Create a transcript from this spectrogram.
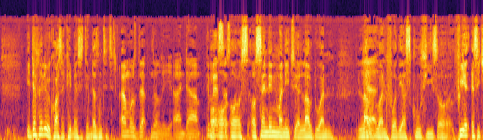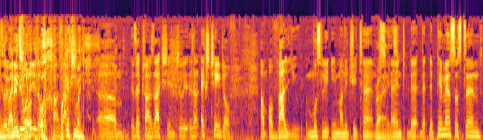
it definitely requires a payment system, doesn't it? Almost definitely. And um, payment or, or, or, or, sending money to a loved one, loved yeah. one for their school fees or free SHS so values for, for pocket money. Um, it's a transaction, so it's an exchange of um, of value, mostly in monetary terms. Right. And the, the, the payment system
